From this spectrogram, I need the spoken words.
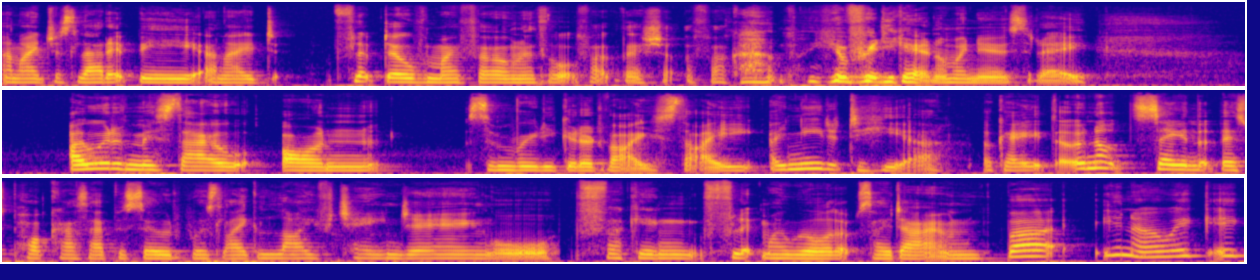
and I just let it be and I'd flipped over my phone and thought, fuck this, shut the fuck up, you're really getting on my nerves today, I would have missed out on some really good advice that I, I needed to hear. Okay. I'm not saying that this podcast episode was like life changing or fucking flip my world upside down, but you know, it, it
